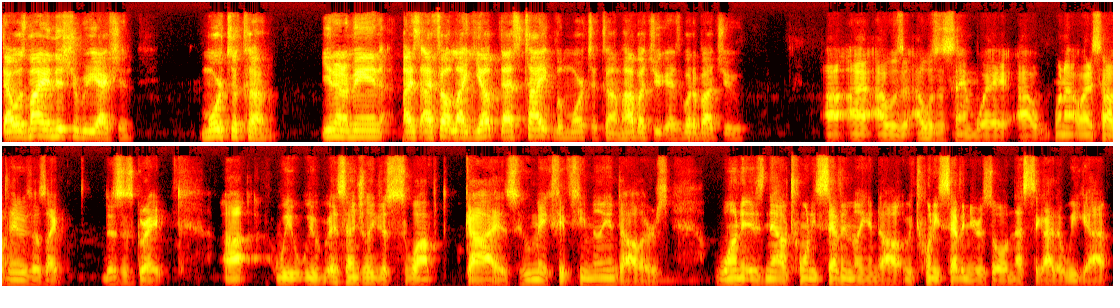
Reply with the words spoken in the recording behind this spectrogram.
that was my initial reaction. More to come. You know what I mean? I, I felt like, yep, that's tight, but more to come. How about you guys? What about you? Uh, I, I was I was the same way. Uh, when I when I saw the news, I was like, "This is great." Uh, we we essentially just swapped guys who make fifteen million dollars. One is now twenty seven million dollars, twenty seven years old, and that's the guy that we got.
